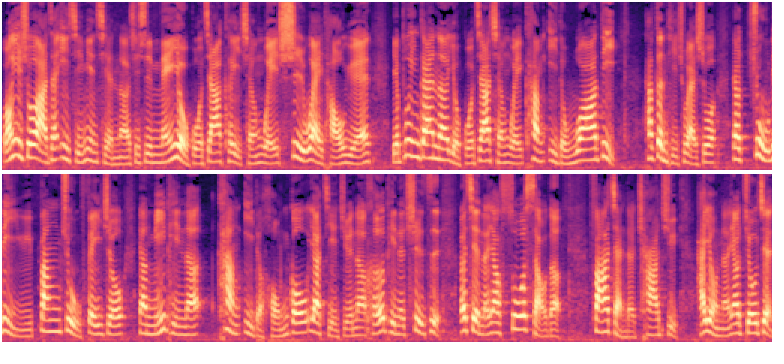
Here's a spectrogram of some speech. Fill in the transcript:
王毅说啊，在疫情面前呢，其实没有国家可以成为世外桃源，也不应该呢有国家成为抗疫的洼地。他更提出来说，要助力于帮助非洲，要弥平呢抗疫的鸿沟，要解决呢和平的赤字，而且呢要缩小的发展的差距，还有呢要纠正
